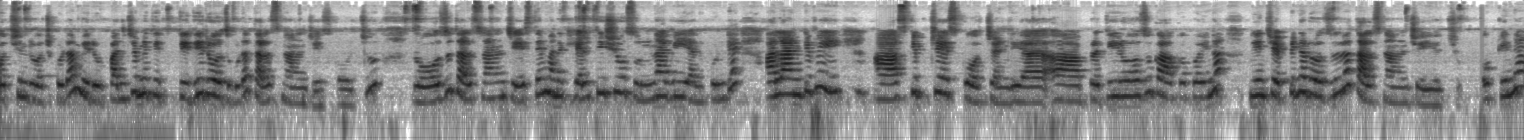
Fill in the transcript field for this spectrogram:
వచ్చిన రోజు కూడా మీరు పంచమి తిది రోజు కూడా తలస్నానం చేసుకోవచ్చు. రోజు తలస్నానం చేస్తే మనకి హెల్త్ ఇష్యూస్ ఉన్నవి అనుకుంటే అలాంటివి స్కిప్ చేసుకోవచ్చు అండి ప్రతిరోజు కాకపోయినా నేను చెప్పిన రోజుల్లో తలస్నానం చేయొచ్చు. ఓకేనా?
